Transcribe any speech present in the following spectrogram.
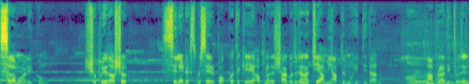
আসসালামু আলাইকুম। সুপ্রিয় দর্শক, সিলেট এক্সপ্রেসের পক্ষ থেকে আপনাদের স্বাগত জানাচ্ছি আমি আব্দুল মহিদ দিদার। আপনারা দেখতে পাচ্ছেন,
